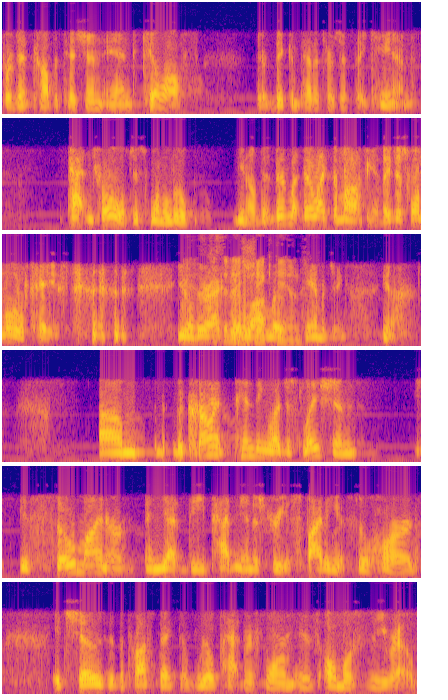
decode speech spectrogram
prevent competition and kill off their big competitors if they can. Patent trolls just want a little, you know, they're they're like the mafia. They just want a little taste. you know, Yeah, they're actually a lot shakedown. less damaging. You know. Um, the current pending legislation is so minor, and yet the patent industry is fighting it so hard. It shows that the prospect of real patent reform is almost zero.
